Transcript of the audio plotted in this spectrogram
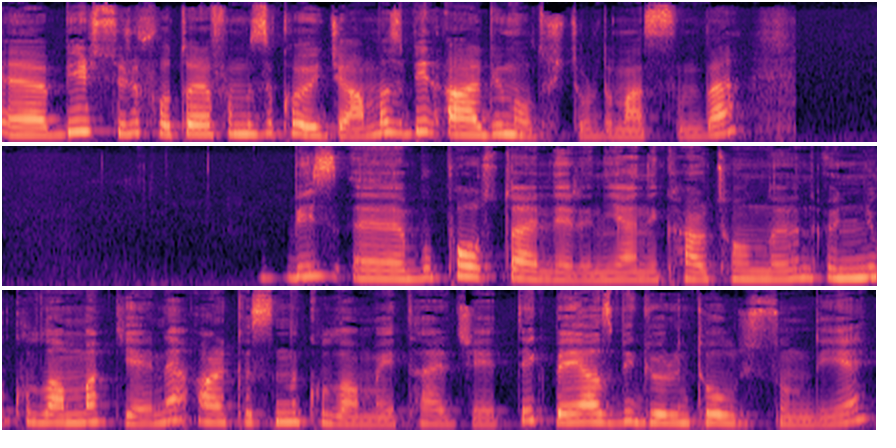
e, bir sürü fotoğrafımızı koyacağımız bir albüm oluşturdum aslında. Biz e, bu posterlerin yani kartonların önünü kullanmak yerine arkasını kullanmayı tercih ettik. Beyaz bir görüntü oluşsun diye.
